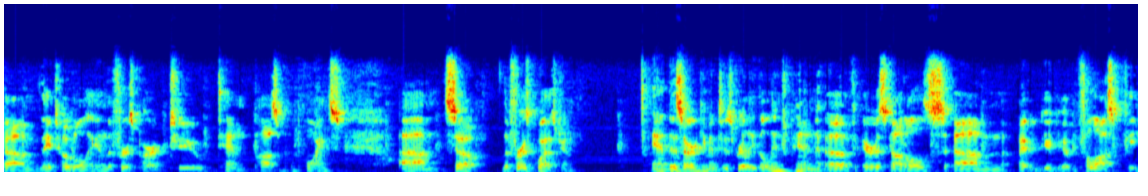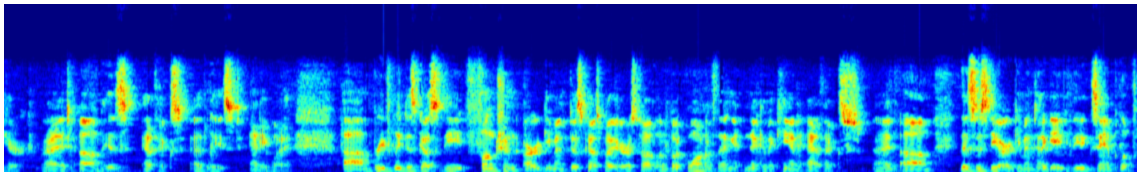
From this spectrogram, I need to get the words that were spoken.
um, they total in the first part to 10 possible points. Um, so, the first question. And this argument is really the linchpin of Aristotle's um, uh, philosophy here, right? Um, his ethics, at least, anyway. Um, briefly discuss the function argument discussed by Aristotle in Book 1 of the Nicomachean Ethics. Right? Um, this is the argument I gave the example of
